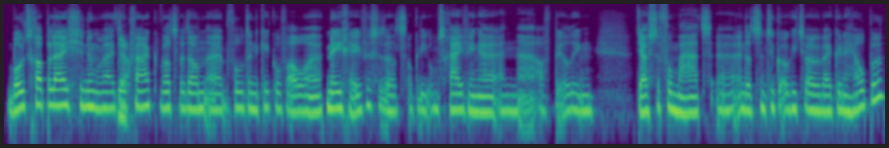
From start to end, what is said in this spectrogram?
boodschappenlijstje, noemen wij het Ja. ook vaak. Wat we dan eh, bijvoorbeeld in de kick-off al eh, meegeven. Zodat ook die omschrijvingen en afbeelding, het juiste formaat. en dat is natuurlijk ook iets waar we bij kunnen helpen.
